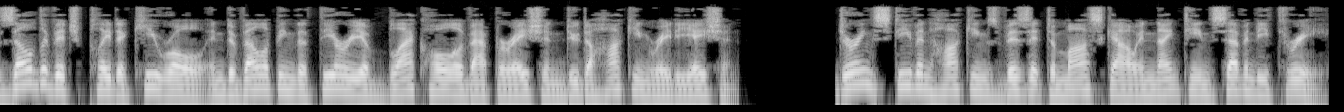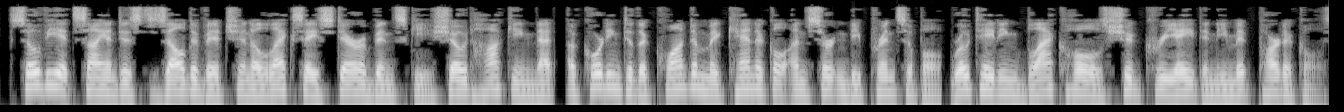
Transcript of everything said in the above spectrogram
Zeldovich played a key role in developing the theory of black hole evaporation due to Hawking radiation. During Stephen Hawking's visit to Moscow in 1973, Soviet scientists Zeldovich and Alexei Starobinsky showed Hawking that, according to the quantum mechanical uncertainty principle, rotating black holes should create and emit particles.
